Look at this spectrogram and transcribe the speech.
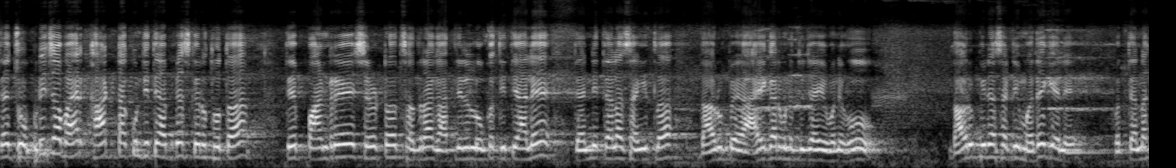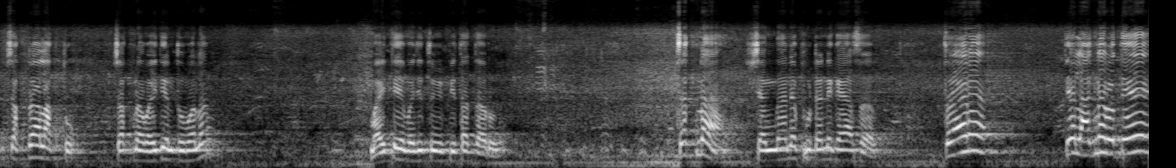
त्या झोपडीच्या बाहेर खाट टाकून तिथे अभ्यास करत होता. ते पांढरे शर्ट सदरा घातलेले लोक तिथे आले. त्यांनी त्याला सांगितलं दारू पे आहे का म्हणे तुझ्या? आई म्हणे हो. दारू पिण्यासाठी मध्ये गेले. पण त्यांना चकना लागतो. चकना माहिती आहे ना तुम्हाला? माहिती आहे म्हणजे तुम्ही पितात दारू. चकना शेंगदाणे फुटाणे काय असं. तर ते लागणार होते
